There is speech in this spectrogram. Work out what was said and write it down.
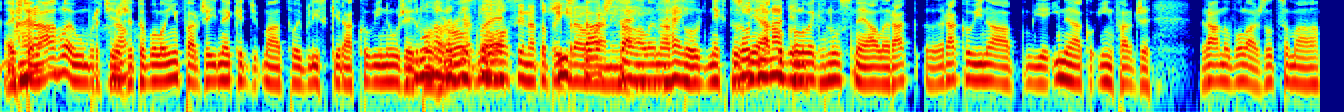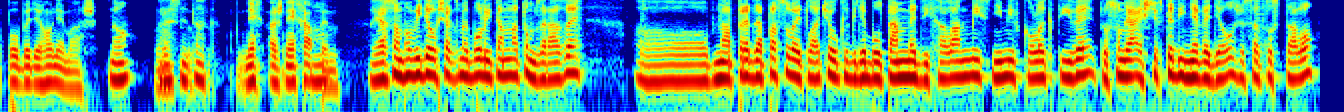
A ešte Hra- náhle úmrtie, hra- že to bolo infarkt, že iné, keď má tvoj blízky rakovinu, že je Druhá to vec je hrozné. Si na to Chystáš sa, Hej, ale na hej. to, nech to znie akokoľvek hnusné, ale rak, rakovina je iné ako infarkt, že ráno voláš s otcom a po obede ho nemáš. no, No, presne to- tak. Nech, až nechápem. Ja som ho videl, však sme boli tam na tom zraze, na predzápasovej tlačovke, kde bol tam medzi chalanmi s nimi v kolektíve. To som ja ešte vtedy nevedel, že sa to stalo.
